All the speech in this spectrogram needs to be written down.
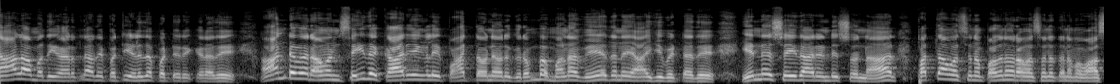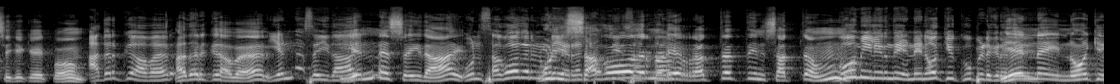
நாலாம் அதிகாரத்தில் அதை பற்றி எழுதப்பட்டிருக்கிறது. ஆண்டவர் அவன் செய்த காரியங்களை பார்த்தவனே அவருக்கு ரொம்ப மன வேதனை ஆகிவிட்டது. என்ன செய்தார் என்று சொன்னார். பத்தாம் வசனம் பதினோராம் வசனத்தை நம்ம வாசிக்க கேட்போம். அதற்கு அவர் அதற்கு அவர் என்ன செய்தார்? என்ன செய்தாய் உன் உன் சகோதரனுடைய சகோதரனுடைய சத்தம் ரத்தத்தின் சத்தம் பூமியிலிருந்து என்னை நோக்கி கூப்பிடுகிறது. என்னை நோக்கி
